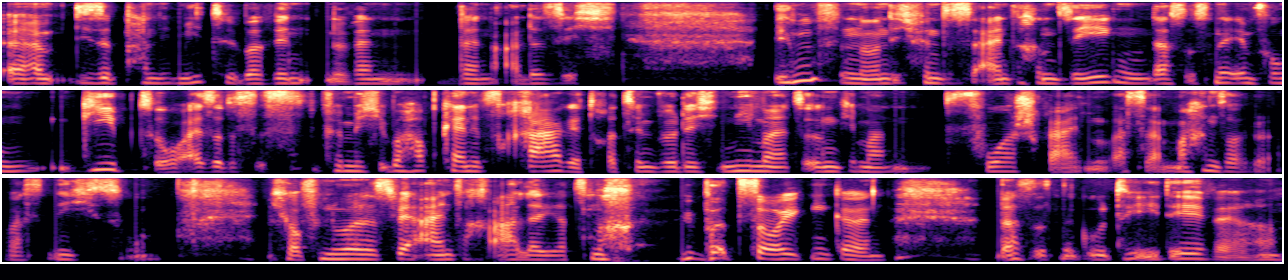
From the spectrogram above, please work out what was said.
ähm, diese Pandemie zu überwinden, wenn, wenn alle sich impfen. Und ich finde es einfach ein Segen, dass es eine Impfung gibt. So. Also das ist für mich überhaupt keine Frage. Trotzdem würde ich niemals irgendjemandem vorschreiben, was er machen soll oder was nicht. So. Ich hoffe nur, dass wir einfach alle jetzt noch überzeugen können, dass es eine gute Idee wäre.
